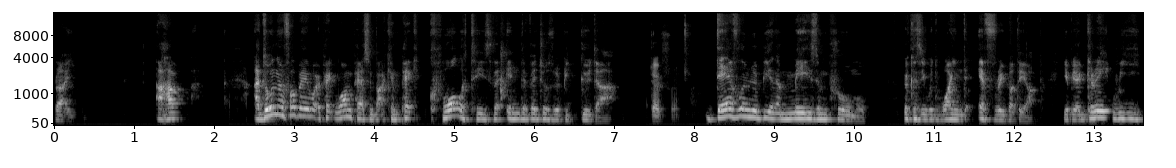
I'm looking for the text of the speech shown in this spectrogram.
Right. I have. I don't know if I'll be able to pick one person, but I can pick qualities that individuals would be good at. Go for it. Devlin would be an amazing promo because he would wind everybody up. He'd be a great wee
